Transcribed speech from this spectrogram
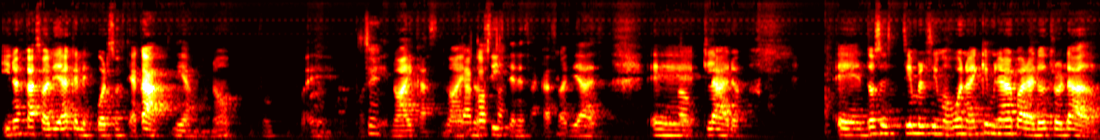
y no es casualidad que el esfuerzo esté acá, digamos, ¿no? Eh, no hay, no, hay, no existen esas casualidades. Eh, claro. Eh, entonces siempre decimos, bueno, hay que mirar para el otro lado.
